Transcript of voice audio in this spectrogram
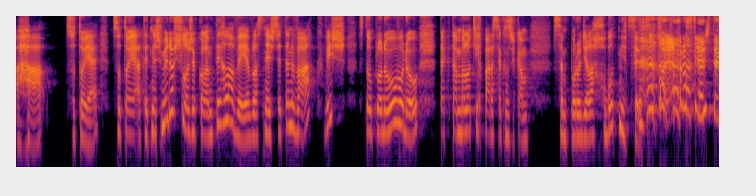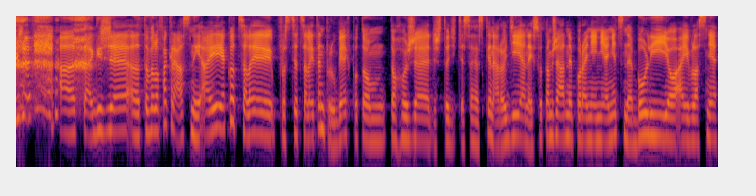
aha, co to je, co to je. A teď, než mi došlo, že kolem ty hlavy je vlastně ještě ten vák, víš, s tou plodovou vodou, tak tam bylo těch pár sekund, říkám, jsem porodila chobotnici. to je prostě, víš, takže, a, takže a to bylo fakt krásný. A i jako celý, prostě celý ten průběh potom toho, že když to dítě se hezky narodí a nejsou tam žádné poranění a nic nebolí, jo, a i vlastně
